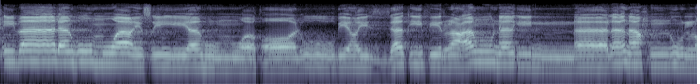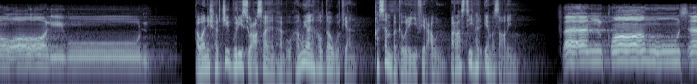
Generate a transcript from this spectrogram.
حبالهم وعصيهم وقالوا بعزة فرعون إنا لنحن الغالبون ئەوانیش هەرچی گوریس و عسایان هەبوو هەمویان هەڵدا وتیان قەسەم بە گەورەی فرعون بەڕاستی هەر ئێمە زاڵین فألقى موسى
